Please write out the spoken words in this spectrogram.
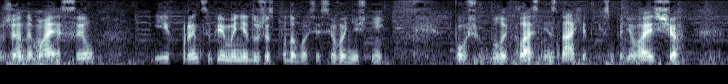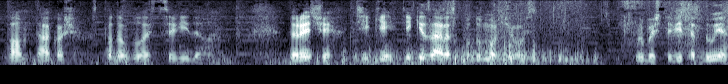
вже немає сил. І, в принципі, мені дуже сподобався сьогоднішній пошук. Були класні знахідки. Сподіваюсь, що вам також сподобалось це відео. До речі, тільки, тільки зараз подумав чогось. Вибачте, вітер дує.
